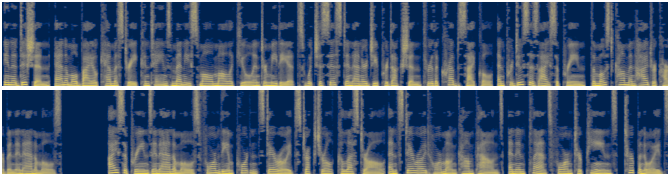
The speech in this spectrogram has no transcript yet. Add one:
In addition, animal biochemistry contains many small molecule intermediates which assist in energy production through the Krebs cycle, and produces isoprene, the most common hydrocarbon in animals. Isoprenes in animals form the important steroid structural cholesterol and steroid hormone compounds, and in plants form terpenes, terpenoids,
